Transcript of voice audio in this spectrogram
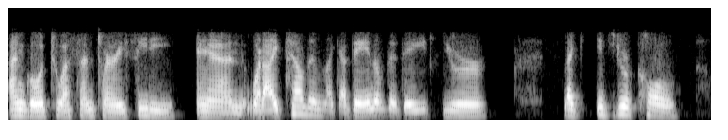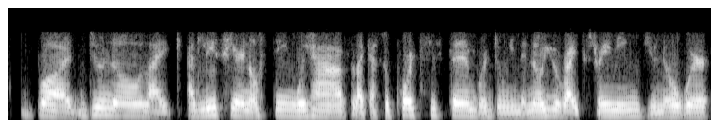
and go to a sanctuary city. And what I tell them, like at the end of the day, it's your, like it's your call but do know like at least here in Austin we have like a support system. We're doing the Know Your Rights trainings. You know where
